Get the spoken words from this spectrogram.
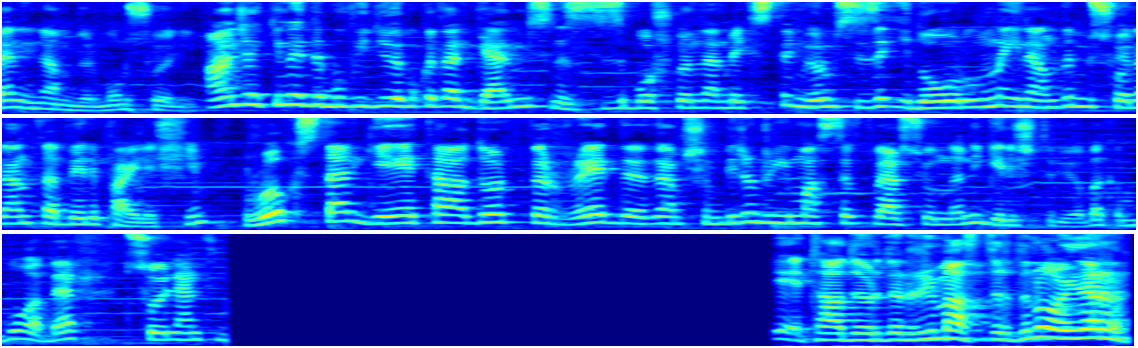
ben inanmıyorum onu söyleyeyim. Ancak yine de bu videoya bu kadar gelmişsiniz. Sizi boş göndermek istemiyorum. Size doğruluğuna inandığım bir söylenti haberi paylaşayım. Rockstar GTA 4 ve Red Dead Redemption 1'in remastered versiyonlarını geliştiriyor. Bakın bu haber söylenti GTA 4'ün remastered'ını oynarım.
